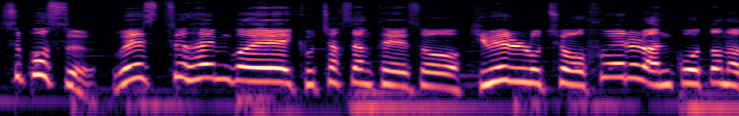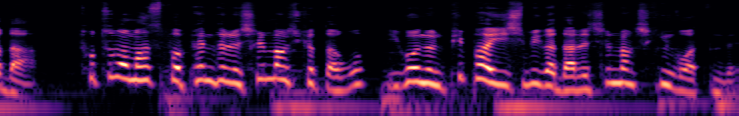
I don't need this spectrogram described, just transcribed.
스퍼스 웨스트햄과의 교착 상태에서 기회를 놓쳐 후회를 안고 떠나다 토트넘 하스퍼 팬들을 실망시켰다고? 이거는 피파 22가 나를 실망시킨 것 같은데.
